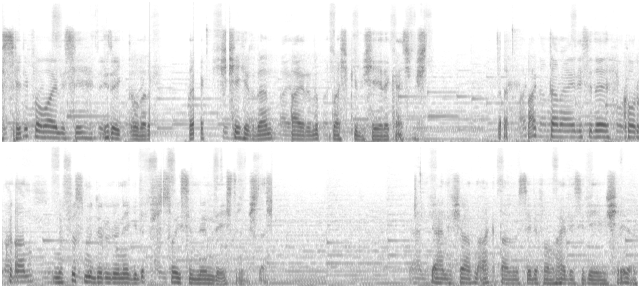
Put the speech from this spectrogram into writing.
Selifov ailesi direkt olarak şehirden ayrılıp başka bir şehre kaçmıştı. Aktan ailesi de korkudan nüfus müdürlüğüne gidip soy isimlerini değiştirmişler. Yani şu an Aktan ve Selifov ailesi diye bir şey yok.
